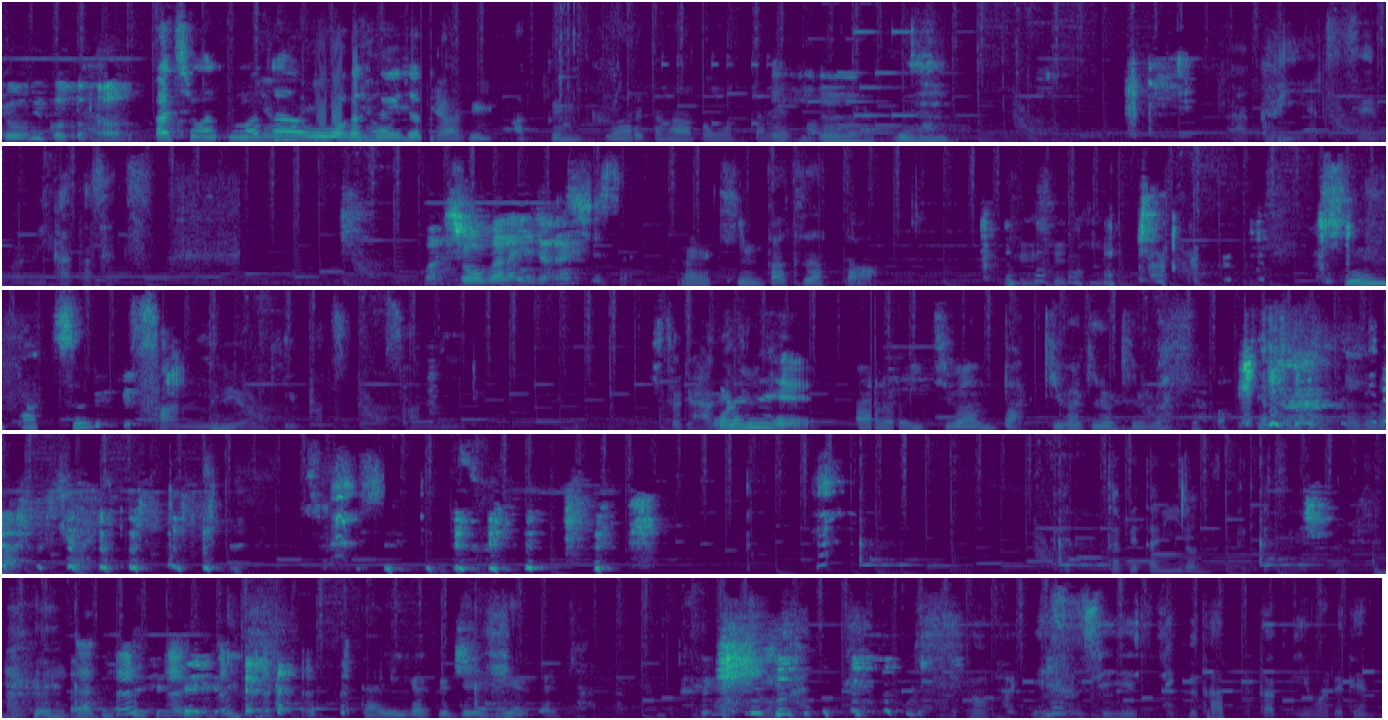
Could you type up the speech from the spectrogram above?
どういうことかあ、ちょ、ままた大若さんがいた。ラグいパックンに食われたなと思ったら、やっぱ、悪いやつ全部味方説。まあ、しょうがないんじゃない？なんか金髪だったわ。金髪？3人いるよ、金髪。3人いる。1人ハゲ俺ね、あの、一番バッキバキの金髪だわ。ベッタベタに色塗ってるや。大学デビューがいた。よく SC してくだってたって言われてんね。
